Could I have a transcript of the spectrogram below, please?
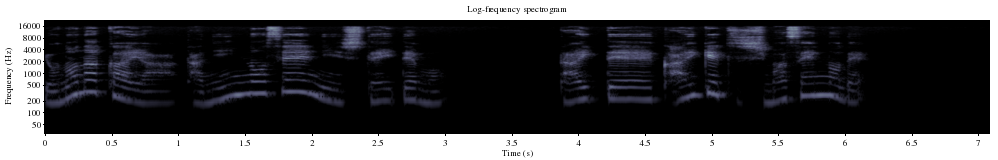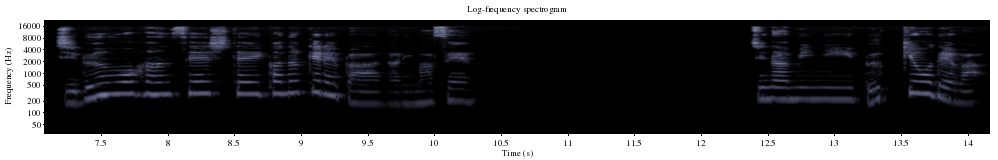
世の中や他人のせいにしていても大抵解決しませんので自分を反省していかなければなりません。ちなみに仏教では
